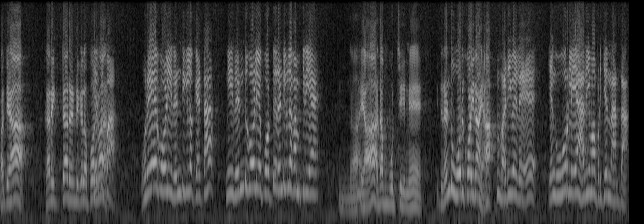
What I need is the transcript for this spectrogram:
பாத்தியா? கரெக்டா ரெண்டு கிலோ போதுமா. ஒரே கோழி ரெண்டு கிலோ கேட்டா நீ ரெண்டு கோழியை போட்டு ரெண்டு கிலோ காமிக்கிறிய? நாயா அடம் பூச்சிக்கின்னு. இது ரெண்டும் ஒரு கோழி தான்யா? வடிவேலு எங்க ஊர்லயே அதிகமா படிச்சது நான் தான்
